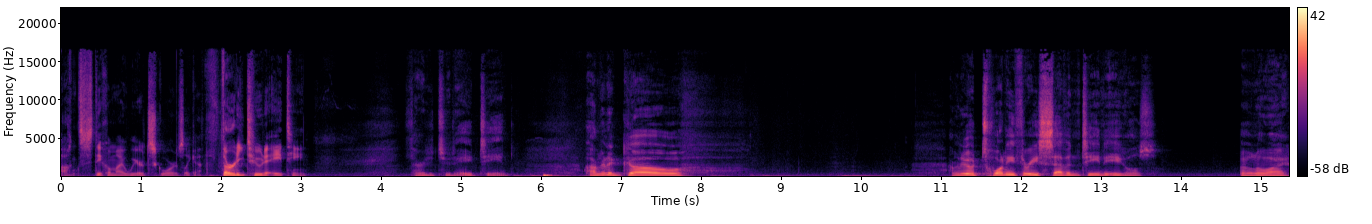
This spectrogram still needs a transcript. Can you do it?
I'll stick with my weird scores, like a thirty-two to eighteen. 32 to 18. I'm going to go. I'm going to go 23 17 Eagles. I don't know why.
